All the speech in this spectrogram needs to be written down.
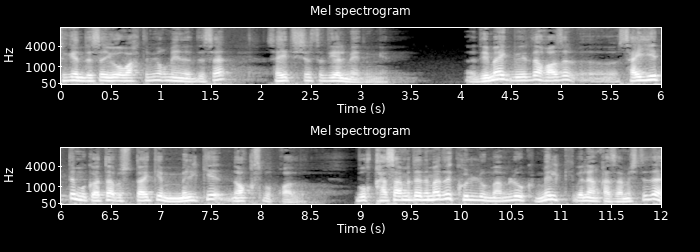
qilgin desa yo'q vaqtim yo'q meni desa sayyid hech narsa deyolmaydi unga. Demak bu yerda hozir sayidni sayyidni mukotab ustidagi milki noqis bo'lib qoldi. Bu qasamida nima kullu mamluk milk bilan qasam ichdida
